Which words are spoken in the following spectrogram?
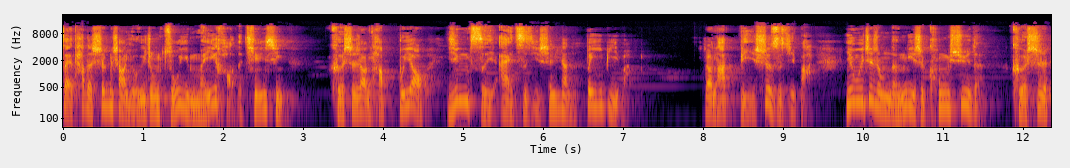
在他的身上有一种足以美好的天性。可是让他不要因此也爱自己身上的卑鄙吧，让他鄙视自己吧，因为这种能力是空虚的。可是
